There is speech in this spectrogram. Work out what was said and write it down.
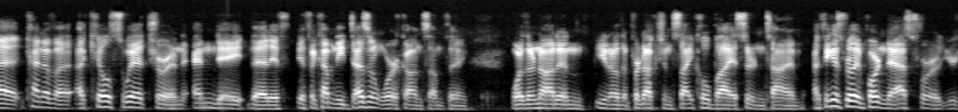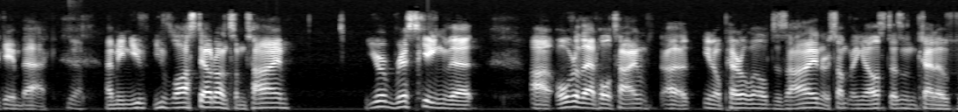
a, kind of a, a kill switch or an end date that if if a company doesn't work on something or they're not in you know the production cycle by a certain time i think it's really important to ask for your game back. Yeah. I mean you've you've lost out on some time. You're risking that uh, over that whole time uh, you know parallel design or something else doesn't kind of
